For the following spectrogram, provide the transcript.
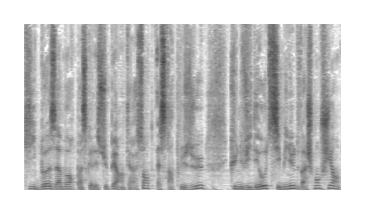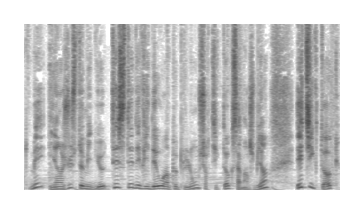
qui buzz à mort parce qu'elle est super intéressante, elle sera plus vue qu'une vidéo de 6 minutes vachement chiante. Mais il y a un juste milieu. Testez des vidéos un peu plus longues sur TikTok, ça marche bien. Et TikTok,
